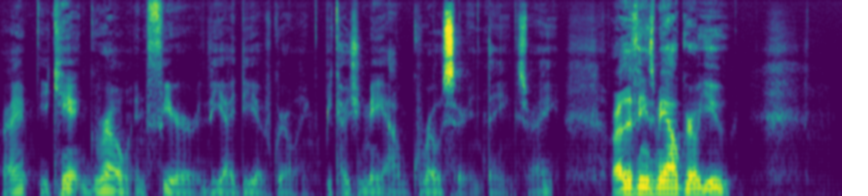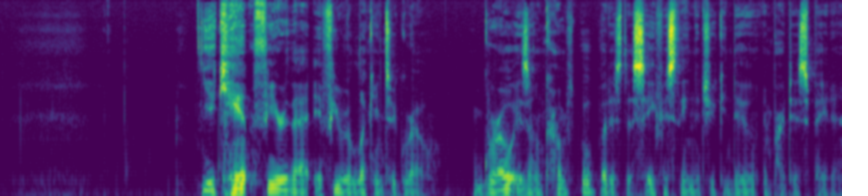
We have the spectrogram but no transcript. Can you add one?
right? You can't grow and fear the idea of growing because you may outgrow certain things, right? Or other things may outgrow you. You can't fear that if you are looking to grow Grow is uncomfortable, but it's the safest thing that you can do and participate in.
